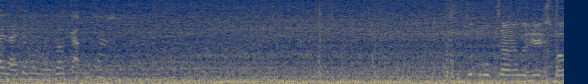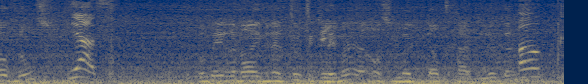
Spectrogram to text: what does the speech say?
Quay lại cho mọi người coi cảnh. Zit de oldtimer rechts boven ons? Yes. We proberen wel even naartoe te klimmen, als me dat gaat lukken. Ok.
